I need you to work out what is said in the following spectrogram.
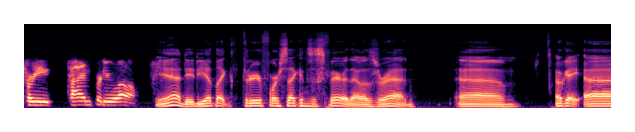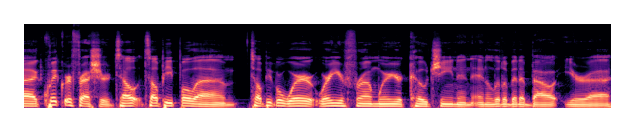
pretty time pretty well. Yeah, dude, you had like three or four seconds to spare. That was rad. Um, okay, uh, quick refresher. Tell tell people um, tell people where where you're from, where you're coaching, and, and a little bit about your uh,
